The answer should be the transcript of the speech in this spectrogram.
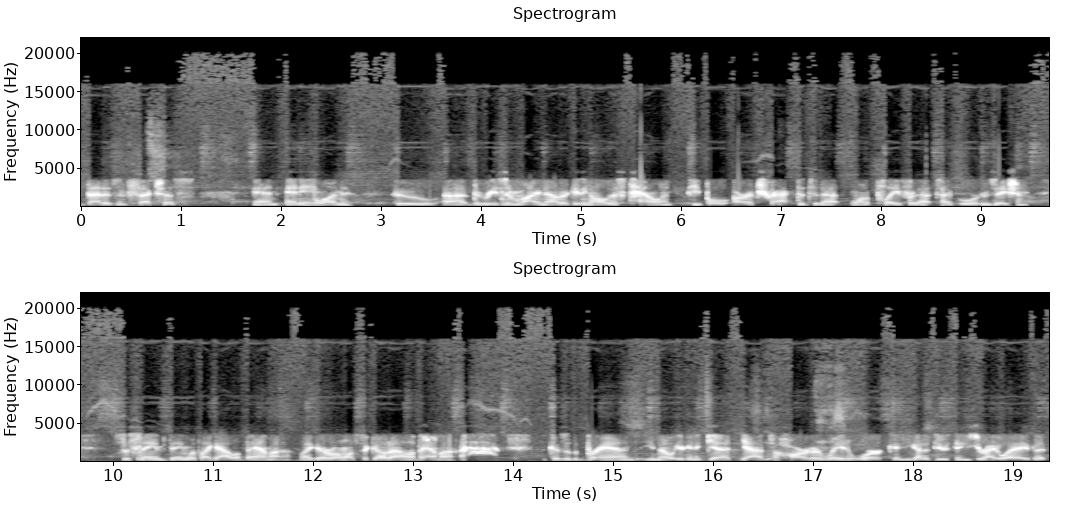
that is infectious, and anyone who uh, the reason why now they're getting all this talent, people are attracted to that, want to play for that type of organization. It's the same thing with like Alabama. Like everyone wants to go to Alabama because of the brand. You know what you're going to get. Yeah, it's a harder way to work, and you got to do things the right way, but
